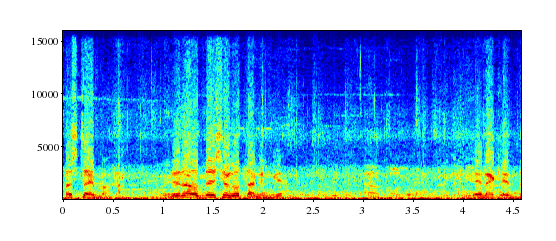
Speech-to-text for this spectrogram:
ಫಸ್ಟ್ ಟೈಮಾ ಇದರ ಉದ್ದೇಶ ಗೊತ್ತಾ ನಿಮಗೆ? ಏನಕ್ಕೆ ಅಂತ?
